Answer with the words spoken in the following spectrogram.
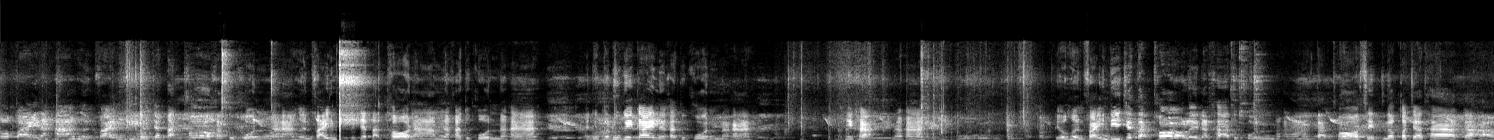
ต่อไปนะคะเหินฟ้าอินดี้ก็จะตัดท่อค่ะ ทุกคนนะคะเหินฟ้าอินดี้ก็จะตัดท่อน้ำนะคะ ทุกคนนะคะอะเดี๋ยวมาดูใกล้ๆเลยค่ะ ทุกคนนะคะ นี่ค่ะนะคะ เดี๋ยวเหินฟ้าอินดี้จะตัดท่อเลยนะคะ ทุกคนนะคะ ตัดท่อเสร็จแล้วก็จะทากาว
